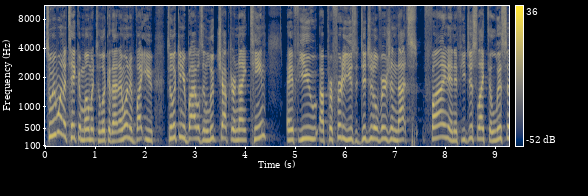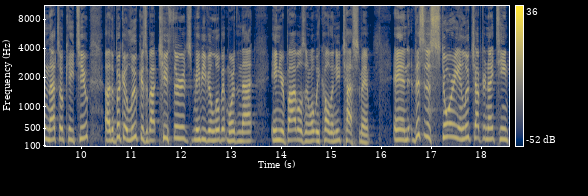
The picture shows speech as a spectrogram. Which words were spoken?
So, we want to take a moment to look at that. And I want to invite you to look in your Bibles in Luke chapter 19. If you uh, prefer to use a digital version, that's fine. And if you just like to listen, that's okay too. Uh, the book of Luke is about two thirds, maybe even a little bit more than that, in your Bibles and what we call the New Testament. And this is a story in Luke chapter 19.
